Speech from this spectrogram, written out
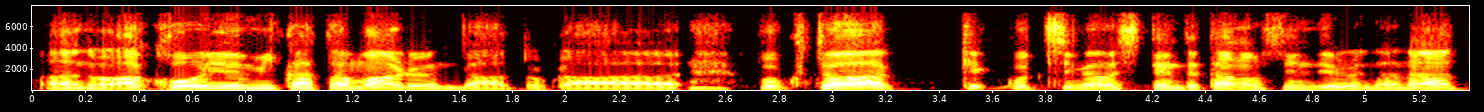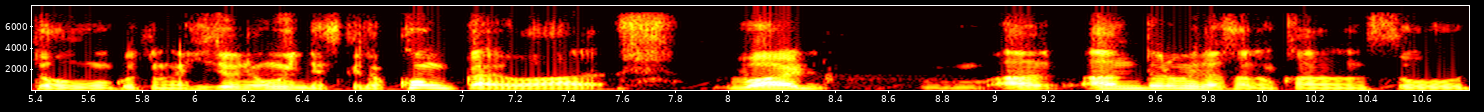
あの、あ、こういう見方もあるんだとか、僕とは結構違う視点で楽しんでるんだなと思うことが非常に多いんですけど、今回は、アアンドロメダさんの感想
